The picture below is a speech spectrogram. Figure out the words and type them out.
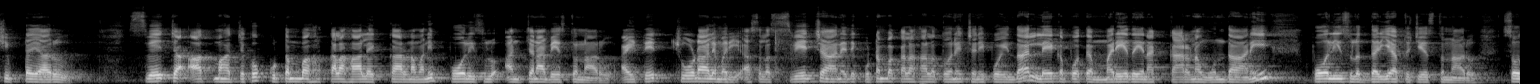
షిఫ్ట్ అయ్యారు. స్వేచ్ఛ ఆత్మహత్యకు కుటుంబ కలహాలే కారణమని పోలీసులు అంచనా వేస్తున్నారు. అయితే చూడాలి మరి అసలు స్వేచ్ఛ అనేది కుటుంబ కలహాలతోనే చనిపోయిందా లేకపోతే మరేదైనా కారణం ఉందా అని పోలీసులు దర్యాప్తు చేస్తున్నారు. సో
